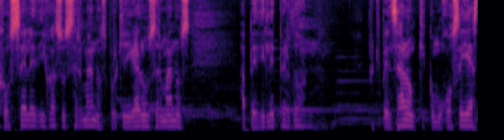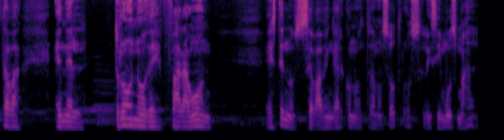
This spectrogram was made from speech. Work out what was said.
José le dijo a sus hermanos, porque llegaron sus hermanos a pedirle perdón, porque pensaron que como José ya estaba en el trono de Faraón, este nos, se va a vengar contra nosotros, le hicimos mal.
